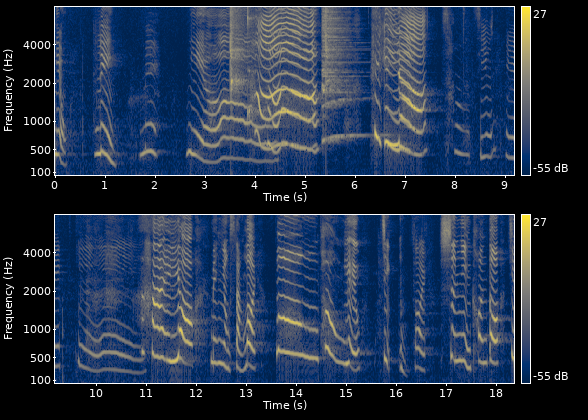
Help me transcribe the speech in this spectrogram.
娘，邻咩娘？啊，那个呀，曾经那个，哎呦，咩娘上来，望朋友，即唔在，生人看到就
